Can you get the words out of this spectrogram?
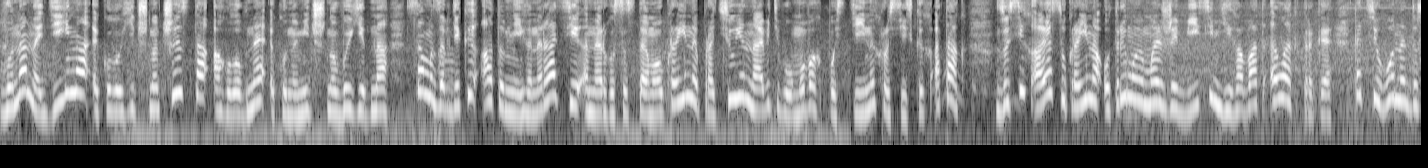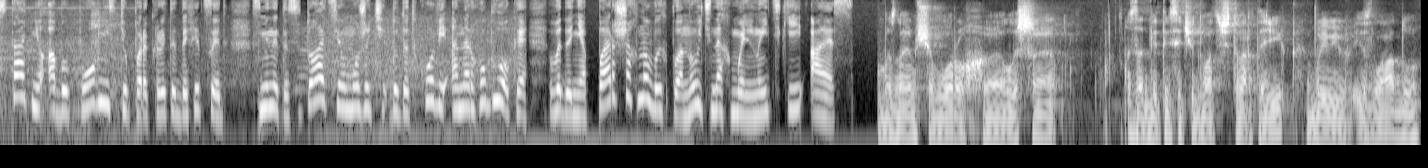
Вона надійна, екологічно чиста, а головне економічно вигідна. Саме завдяки атомній генерації енергосистема України працює навіть в умовах постійних російських атак. З усіх АЕС Україна отримує майже 8 гігават електрики. Та цього недостатньо, аби повністю перекрити дефіцит. Змінити ситуацію можуть додаткові енергоблоки. Ведення перших нових планують на Хмельницькій АЕС. Ми знаємо, що ворог е, лише за 2024 рік вивів із ладу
